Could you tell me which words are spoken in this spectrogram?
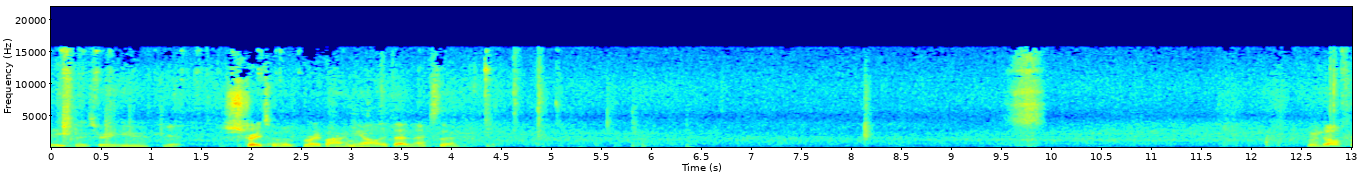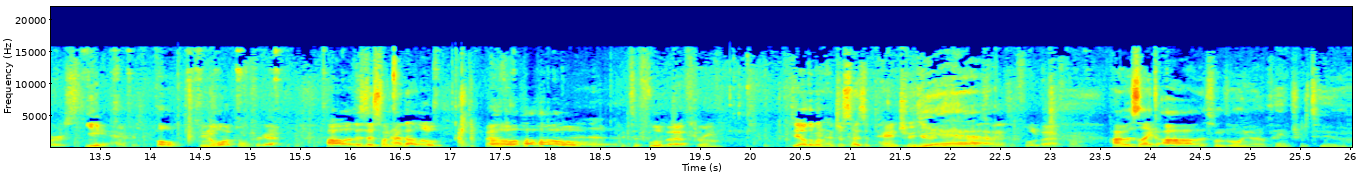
Basement's right here. Yeah. Straight to it, right behind me. I'll hit that next then. First. Yeah. Okay. Oh, you know what? Don't forget. Oh, does this one have that little? Oh, ho, ho. Yeah. It's a full bathroom. The other one just has a pantry here. Yeah. This one has a full bathroom. I was like, oh, this one's only got a pantry too.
